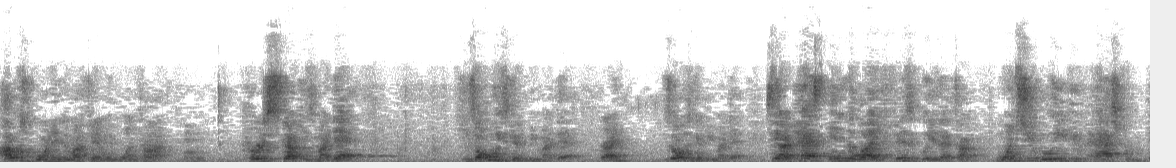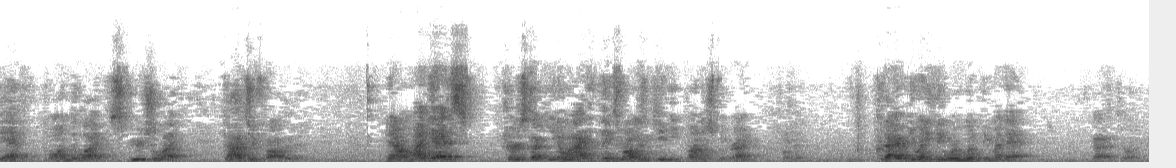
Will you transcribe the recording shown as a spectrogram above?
I was born into my family one time. Mhm. Curtis Stuckey's my dad. He's always going to be my dad, right? He's always going to be my dad. See, I passed into life physically at that time. Once you believe, you pass from death onto life, spiritual life. God's your father then. Now, my dad's Curtis Stuckey. You know, when I did things wrong as a kid, he punished me, right? Could I ever do anything where he wouldn't be my dad? That's all I can hear that.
